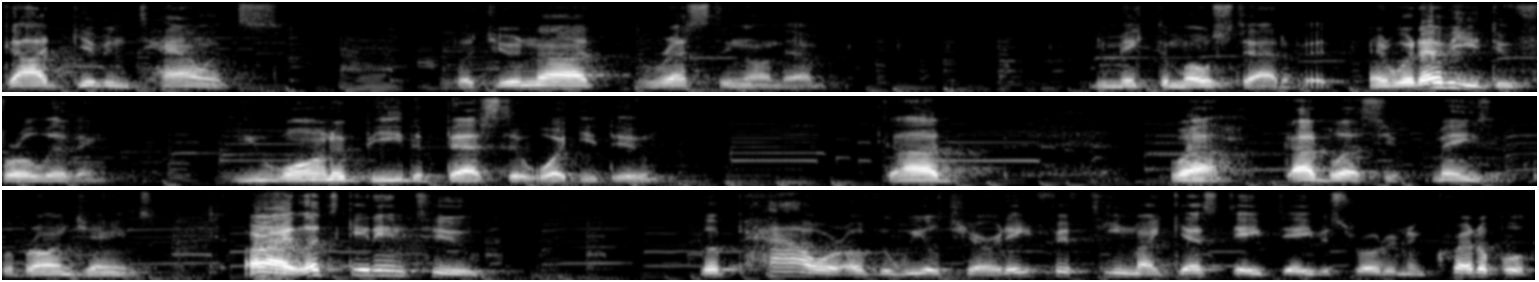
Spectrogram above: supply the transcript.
God given talents, but you're not resting on them. You make the most out of it. And whatever you do for a living, you want to be the best at what you do. God, wow, God bless you. Amazing. LeBron James. All right, let's get into the power of the wheelchair. At 8:15, my guest Dave Davis wrote an incredible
